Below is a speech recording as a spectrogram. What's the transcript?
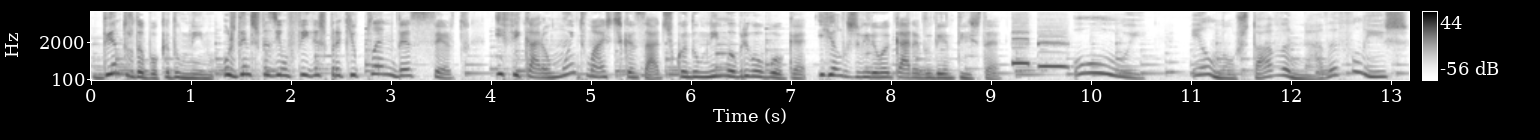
Dentro da boca do menino, os dentes faziam figas para que o plano desse certo e ficaram muito mais descansados quando o menino abriu a boca e eles viram a cara do dentista. Ui, ele não estava nada feliz.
